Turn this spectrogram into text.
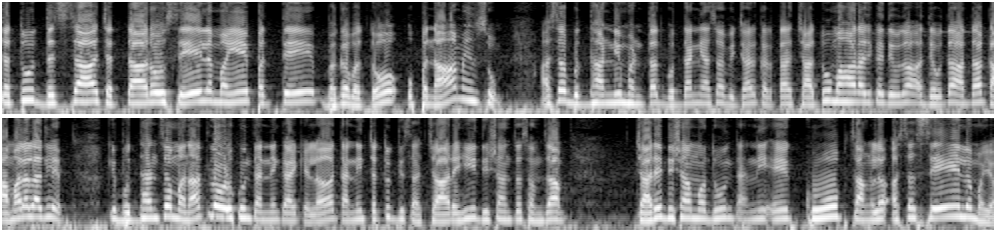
चतुर्दशा चत्तारो सेलमये पत्ते भगवतो उपनामेंसु. असं बुद्धांनी म्हणतात. बुद्धांनी असा विचार करतात चातू महाराज काही देवता देवता आता कामाला लागले. की बुद्धांचं मनातलं ओळखून त्यांनी काय केलं? त्यांनी चतुर्दिशा चारही दिशांचं समजा चारही दिशांमधून त्यांनी एक खूप चांगलं असं सेलमय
